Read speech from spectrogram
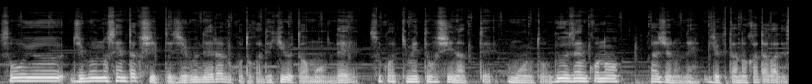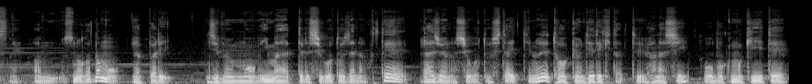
そういう自分の選択肢って自分で選ぶことができると思うんでそこは決めてほしいなって思うのと偶然このラジオのねディレクターの方がですねあのその方もやっぱり自分も今やってる仕事じゃなくてラジオの仕事をしたいっていうので東京に出てきたっていう話を僕も聞いて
